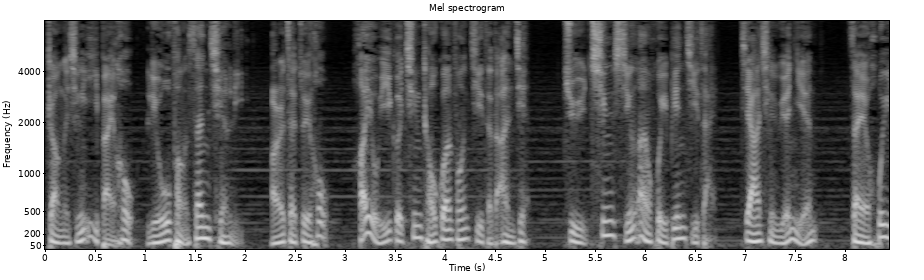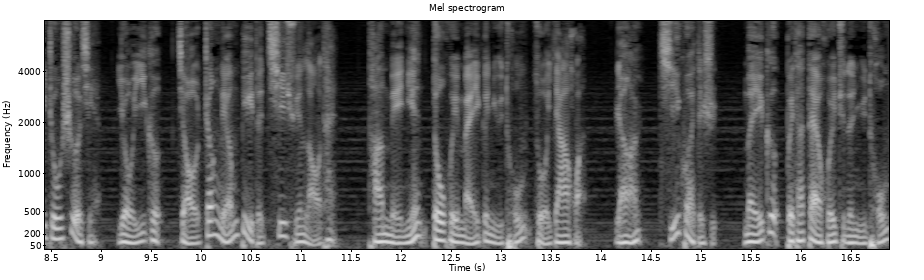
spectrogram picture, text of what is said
杖刑一百后流放三千里。而在最后，还有一个清朝官方记载的案件。据《清刑案汇编》记载，嘉庆元年，在徽州歙县有一个叫张良弼的七旬老太，她每年都会买一个女童做丫鬟。然而奇怪的是，每个被她带回去的女童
